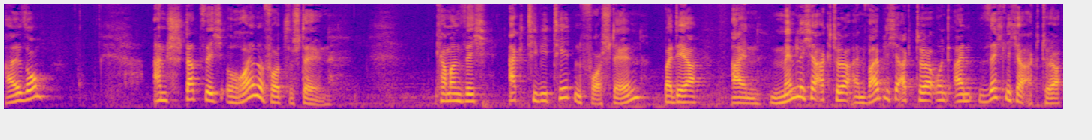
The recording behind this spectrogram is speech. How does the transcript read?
Also, anstatt sich Räume vorzustellen, kann man sich Aktivitäten vorstellen, bei der ein männlicher Akteur, ein weiblicher Akteur und ein sächlicher Akteur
